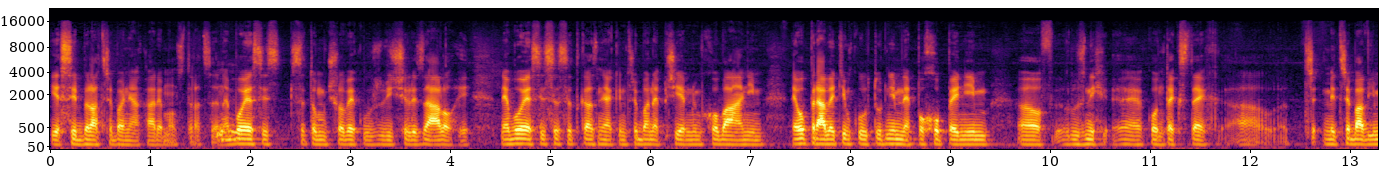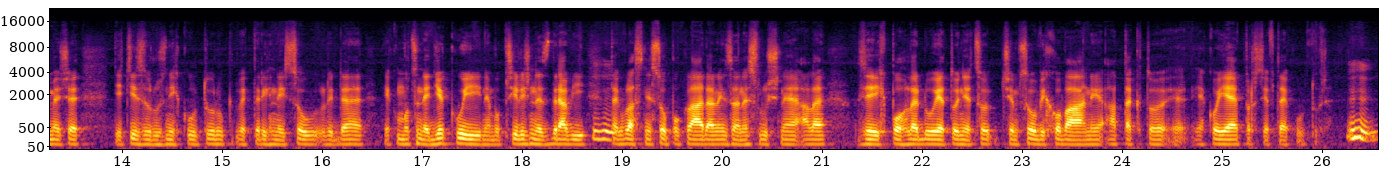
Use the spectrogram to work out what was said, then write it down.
jestli byla třeba nějaká demonstrace, mm. nebo jestli se tomu člověku zvýšily zálohy, nebo jestli se setkal s nějakým třeba nepříjemným chováním, nebo právě tím kulturním nepochopením uh, v různých uh, kontextech. Uh, my třeba víme, že děti z různých kultur, ve kterých nejsou lidé, jako moc neděkují nebo příliš nezdraví, mm. tak vlastně jsou pokládány za neslušné, ale z jejich pohledu je to něco, čem jsou vychovány a tak to je, jako je prostě v té kultuře. Mm.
